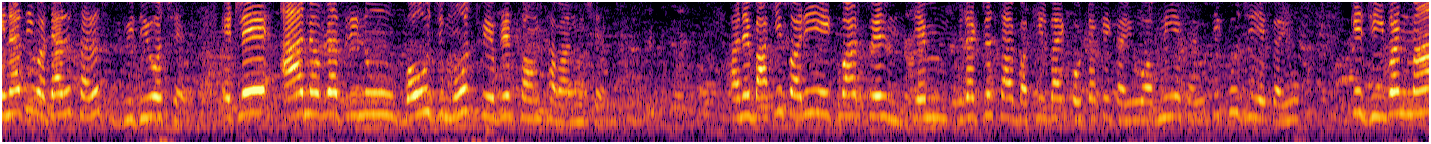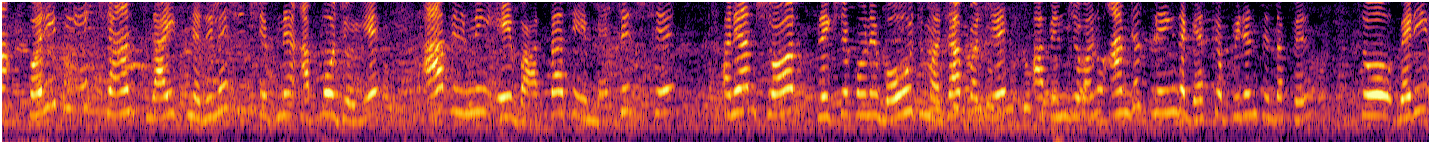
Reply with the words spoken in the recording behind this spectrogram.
એનાથી વધારે સરસ વીડિયો છે. એટલે આ નવરાત્રીનું બહુ જ મોસ્ટ ફેવરેટ સોંગ થવાનું છે. અને બાકી ફરી એકવાર ફિલ્મ જેમ ડિરેક્ટર સાહેબ અખિલભાઈ કોટકે કહ્યું, અવનીએ કહ્યું ટીકુજીએ કહ્યું કે જીવનમાં ફરીથી એક ચાન્સ લાઈફને રિલેશનશિપને આપવો જોઈએ. આ ફિલ્મની એ વાર્તા છે, એ મેસેજ છે. અને આમ શ્યોર પ્રેક્ષકોને બહુ જ મજા પડશે આ ફિલ્મ જોવાનું. I am just playing the guest appearance in the film so very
